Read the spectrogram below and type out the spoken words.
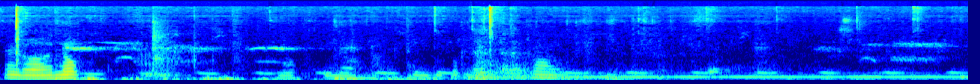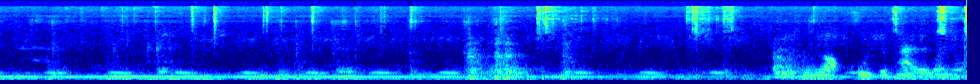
ไม่รอนกนกนกหลอกกูชิบหายเลยวันนี้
